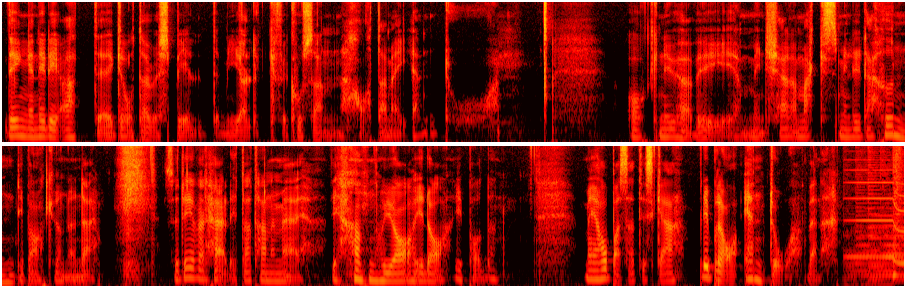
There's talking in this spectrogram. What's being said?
det är ingen idé att eh, gråta över spilld mjölk för kossan hatar mig ändå. Och nu hör vi min kära Max, min lilla hund i bakgrunden där. Så det är väl härligt att han är med. Det är han och jag idag i podden. Men jag hoppas att det ska bli bra ändå, vänner.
